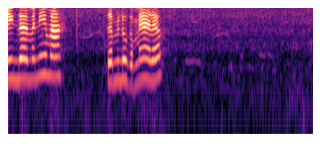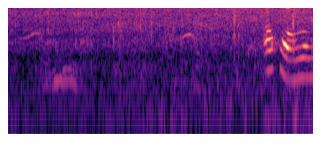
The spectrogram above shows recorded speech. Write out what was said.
ลินเดินมานี่มา เดินมาดูกับแม่แล้ว เอาของลง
